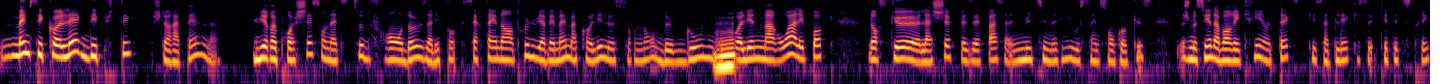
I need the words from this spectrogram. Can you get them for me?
Même ses collègues députés, je te rappelle, lui reprochaient son attitude frondeuse à l'époque. Certains d'entre eux lui avaient même accolé le surnom de goon de Mm. Pauline Marois à l'époque, lorsque la chef faisait face à une mutinerie au sein de son caucus. Je me souviens d'avoir écrit un texte qui s'appelait, qui, était titré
